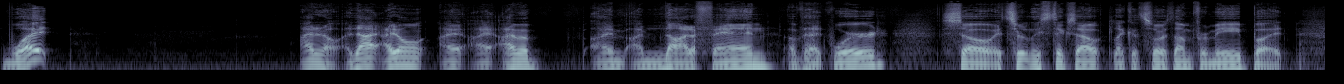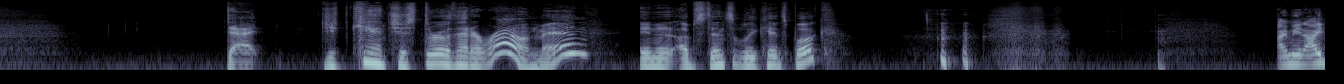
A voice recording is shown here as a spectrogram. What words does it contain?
what? I don't know. That I don't I, I I'm a I'm I'm not a fan of that word so it certainly sticks out like a sore thumb for me but that you can't just throw that around man in an ostensibly kids book I mean, I,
